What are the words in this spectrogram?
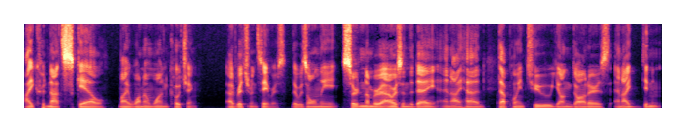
I could not scale my one on one coaching at Richmond Savers. There was only certain number of hours in the day, and I had at that point two young daughters, and I didn't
